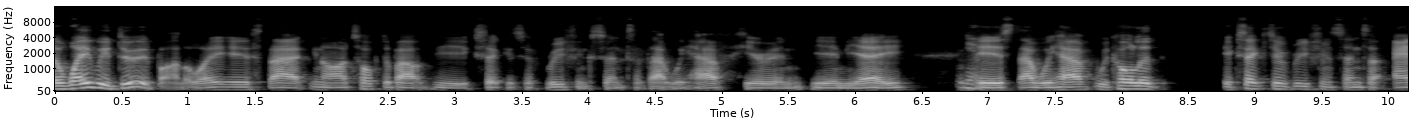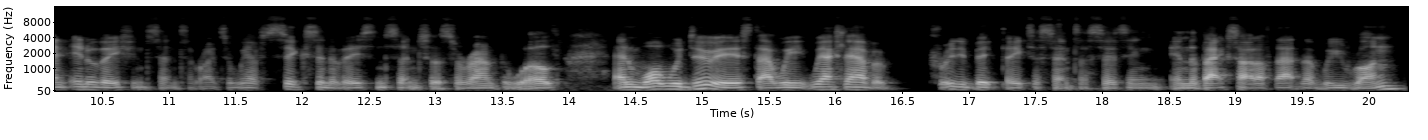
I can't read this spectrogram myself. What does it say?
The way we do it, by the way, is that you know I talked about the executive briefing center that we have here in EMEA. Yeah. Is that we have we call it executive briefing center and innovation center right? So we have six innovation centers around the world. And what we do is that we we actually have a pretty big data center sitting in the backside of that that we run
